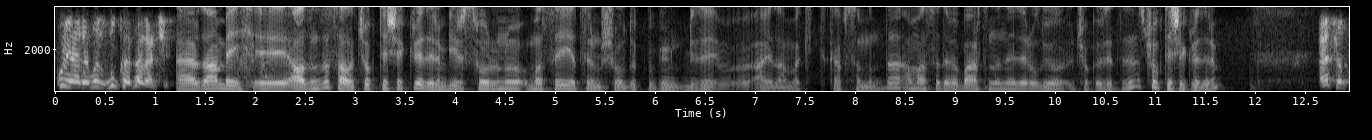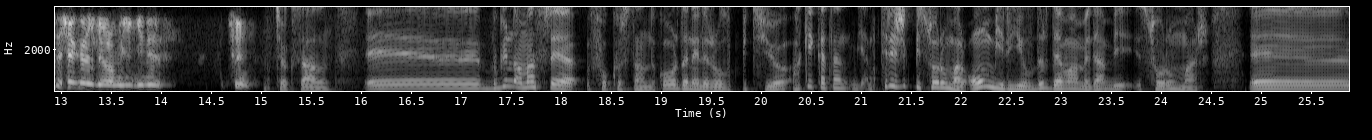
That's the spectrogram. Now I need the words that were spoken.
Uyarımız bu kadar açık. Erdoğan Bey e, ağzınıza sağlık. Çok teşekkür ederim. Bir sorunu masaya yatırmış olduk bugün bize e, ayrılan vakit kapsamında. Amasya'da ve Bartın'da neler oluyor çok özetlediniz. Çok teşekkür ederim. Ben çok teşekkür ediyorum ilginiz için. Çok sağ olun. Ee, bugün Amasra'ya fokuslandık. Orada neler olup bitiyor. Hakikaten yani, trajik bir sorun var. 11 yıldır devam eden bir sorun var. Ee,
